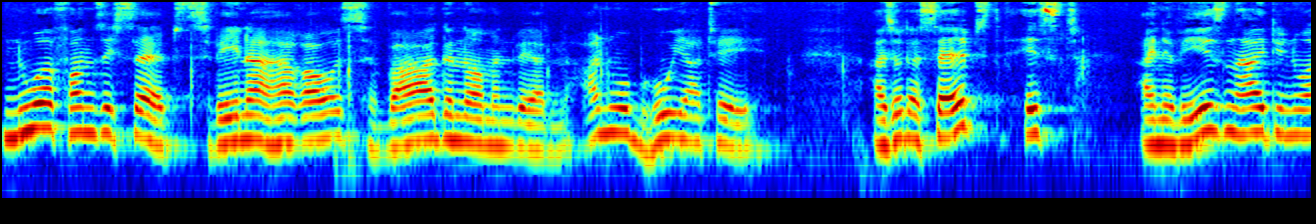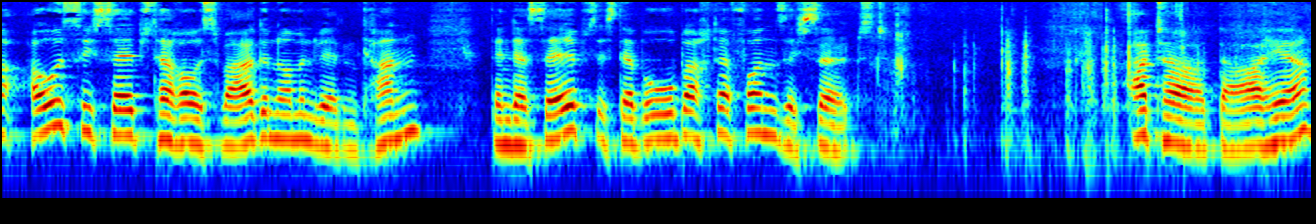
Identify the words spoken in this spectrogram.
nur von sich selbst, Svena heraus, wahrgenommen werden. Anubhuyate. Also das Selbst ist eine Wesenheit, die nur aus sich selbst heraus wahrgenommen werden kann, denn das Selbst ist der Beobachter von sich selbst. Atta daher,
